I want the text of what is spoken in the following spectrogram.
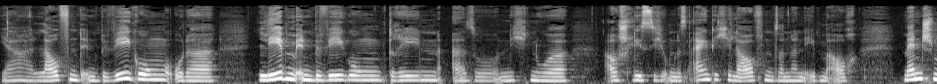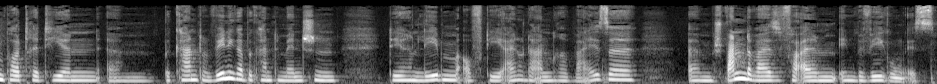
ja, laufend in Bewegung oder Leben in Bewegung drehen. Also nicht nur ausschließlich um das eigentliche Laufen, sondern eben auch Menschen porträtieren, ähm, bekannte und weniger bekannte Menschen, deren Leben auf die ein oder andere Weise, ähm, spannende Weise vor allem in Bewegung ist.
